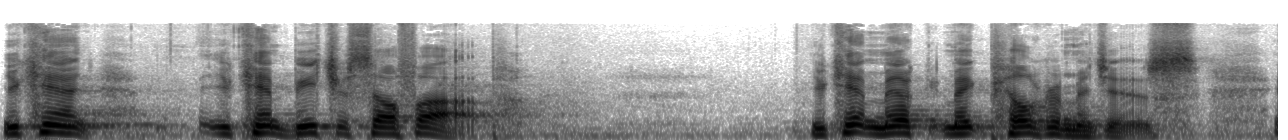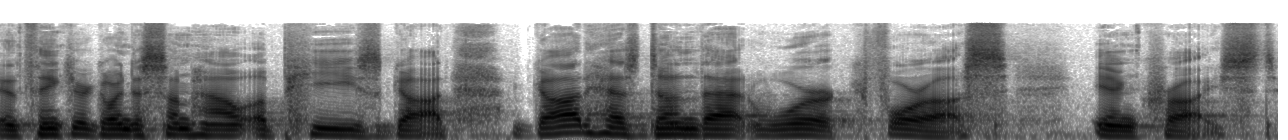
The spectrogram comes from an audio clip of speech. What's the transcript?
You can't, you can't beat yourself up. You can't make, make pilgrimages and think you're going to somehow appease God. God has done that work for us in Christ.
